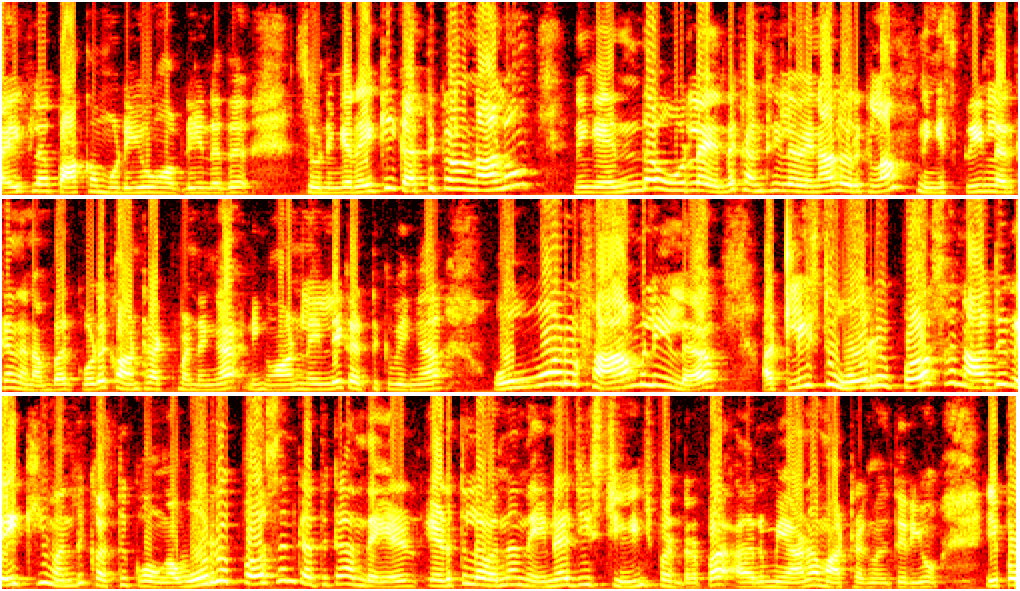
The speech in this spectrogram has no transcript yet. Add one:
லைஃப்பில் பார்க்க முடியும் அப்படின்றது. ஸோ நீங்கள் ரேக்கி கற்றுக்கணுன்னாலும் நீங்கள் எந்த ஊரில் எந்த கண்ட்ரியில் வேணாலும் இருக்கலாம். நீங்கள் ஸ்க்ரீனில் இருக்க அந்த நம்பர் கூட கான்டாக்ட் பண்ணுங்கள் நீங்கள் ஆன்லைன்லேயே கற்றுக்குவீங்க ஒவ்வொரு ஃபேமிலியில் அட்லீஸ்ட் ஒரு பர்சன் அது ரேக்கி வந்து கற்றுக்கோங்க ஒரு பர்சன் கற்றுட்டு அந்த இடத்துல வந்து அந்த எனர்ஜிஸ் சேஞ்ச் பண்ணுறப்ப அருமையான மாற்றங்கள் தெரியும். இப்போ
